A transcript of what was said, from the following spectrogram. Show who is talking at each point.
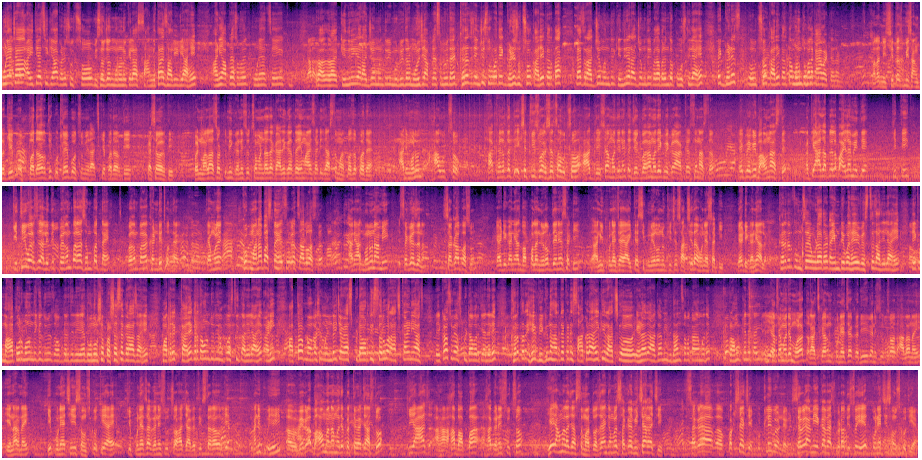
Speaker 1: पुण्याच्या ऐतिहासिक या गणेश उत्सव विसर्जन मिरवणुकीला सांगता झालेली आहे. आणि आपल्यासमोर पुण्याचे रा, रा, केंद्रीय राज्यमंत्री मुरलीधर मोहोळजी आपल्यासमोर आहेत. खरंच ज्यांची सुरुवात एक गणेश उत्सव कार्यकर्ता त्याच राज्यमंत्री केंद्रीय राज्यमंत्री पदापर्यंत पोहोचलेले आहे. एक गणेश उत्सव कार्यकर्ता म्हणून तुम्हाला काय वाटतं
Speaker 2: मला निश्चितच मी सांगतो की पदावरती कुठल्याही पोचू मी राजकीय पदावरती कशावरती. पण मला असं वाटतं मी गणेश उत्सव मंडळाचा कार्यकर्ता हे माझ्यासाठी जास्त महत्त्वाचं पद आहे. आणि म्हणून हा उत्सव हा खरं तर एकशे तीस वर्षाचा उत्सव आज देशामध्ये नाही तर जगभरामध्ये एक वेगळं आकर्षण असतं. एक वेगळी भावना असते. ती आज आपल्याला पाहायला मिळते की ती किती वर्ष झाली ती परंपरा संपत नाही परंपरा खंडित होत नाही. त्यामुळे खूप मनापासून हे सगळं चालू असतं. आणि आज म्हणून आम्ही सगळेजण सकाळपासून या ठिकाणी आज बाप्पाला निरोप देण्यासाठी आणि पुण्याच्या या ऐतिहासिक मिरवणुकीचे साक्षीदार होण्यासाठी या ठिकाणी आलो
Speaker 1: खरं तर तुमचं एवढं आता टाइम टेबल हे व्यस्त झालेलं आहे. एक महापौर म्हणून देखील तुम्ही जबाबदारी दिलेली आहे. दोन वर्ष प्रशासक राज आहे. मात्र एक कार्यकर्ता म्हणून तुम्ही उपस्थित आलेले आहेत. आणि आता मगाशी मंडईच्या व्यासपीठावरती सर्व राजकारणी आज एकाच व्यासपीठावरती आलेले खरं तर हे विघ्न हात्याकडे साकडं आहे की राज येणाऱ्या आगामी विधानसभा काळामध्ये प्रामुख्याने काही हे
Speaker 2: याच्यामध्ये मुळात राजकारण पुण्याच्या कधीही गणेश उत्सवात आला नाही येणार नाही. ही पुण्याची संस्कृती आहे की पुण्याचा गणेश उत्सव हा जागतिक स्तरावरती आहे. आणि ही वेगळा भाव मनामध्ये प्रत्येकाचा असतो की आज हा हा बाप्पा हा गणेश उत्सव हे आम्हाला जास्त महत्त्वाचं आहे. आणि त्यामुळे सगळ्या विचाराची सगळ्या पक्षाचे कुठलेही मंडळ सगळे आम्ही एका व्यासपीठावर दिसतो हे पुण्याची संस्कृती आहे.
